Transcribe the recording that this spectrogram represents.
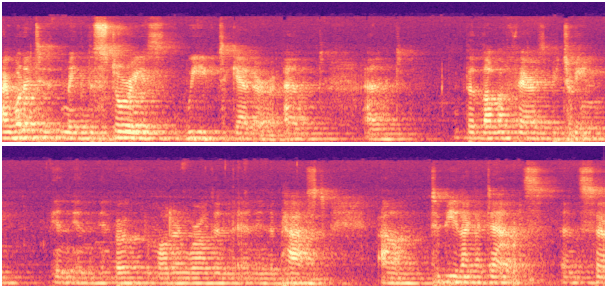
I wanted to make the stories weave together and and the love affairs between in, in, in both the modern world and, and in the past um, to be like a dance, and so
